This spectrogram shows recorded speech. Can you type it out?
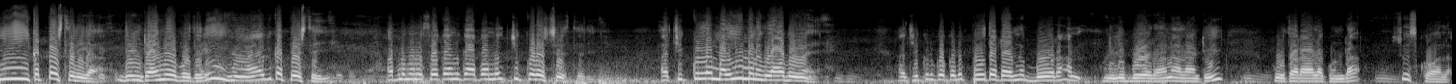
ఈ కప్పేస్తుంది ఇక. దీని టైం అయిపోతుంది. అవి కప్పేస్తాయి. అప్పుడు మన సెకండ్ కాప్ అనేది చిక్కుడు వచ్చేస్తుంది. ఆ చిక్కుల్లో మళ్ళీ మనకు లాభమే. ఆ చిక్కుడుకి ఒకటి పూత టైంలో బోరాన్ ఉల్లి బోరాన్ అలాంటివి పూత రాలకుండా చూసుకోవాలి.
